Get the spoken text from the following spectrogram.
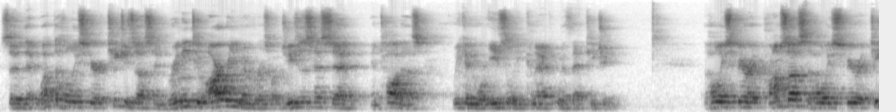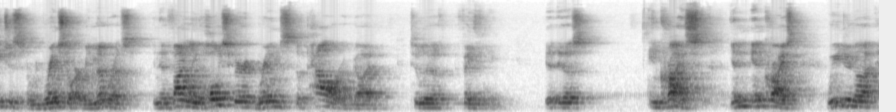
so that what the Holy Spirit teaches us in bringing to our remembrance what Jesus has said and taught us, we can more easily connect with that teaching. The Holy Spirit prompts us, the Holy Spirit teaches or brings to our remembrance, and then finally, the Holy Spirit brings the power of God to live faithfully. It is in Christ, in, in Christ, we do not,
